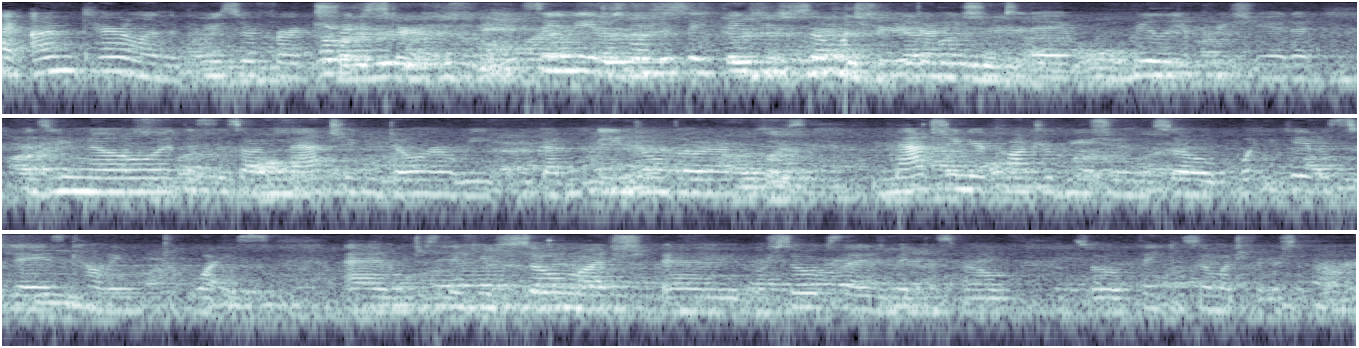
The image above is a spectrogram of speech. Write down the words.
Hi, I'm Carolyn, the producer for Trichster. Sandy, I just wanted to say thank you so much for your donation today. We really appreciate it. As you know, this is our matching donor week. We've got an angel donor who's matching your contribution, so what you gave us today is counting twice. And we just thank you so much, and we're so excited to make this film. So thank you so much for your support.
